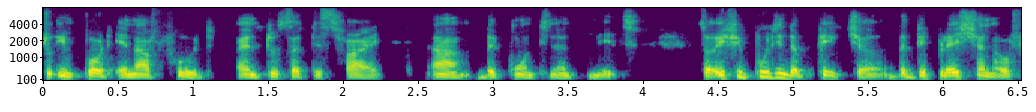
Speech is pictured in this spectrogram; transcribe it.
to import enough food and to satisfy um, the continent needs. So if you put in the picture the depletion of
